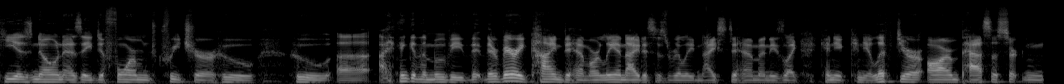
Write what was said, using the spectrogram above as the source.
he is known as a deformed creature who who uh, I think in the movie they're very kind to him, or Leonidas is really nice to him, and he's like, "Can you can you lift your arm past a certain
